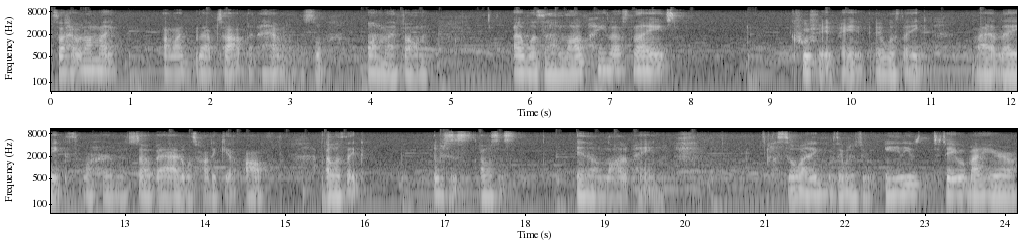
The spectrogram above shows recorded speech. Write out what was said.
So I have it on my on my laptop and I have it also on my phone. I was in a lot of pain last night. Cruciate pain. It was like my legs were hurting so bad. It was hard to get off. I was like, it was just, I was just in a lot of pain. So I didn't was able to do any today with my hair.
